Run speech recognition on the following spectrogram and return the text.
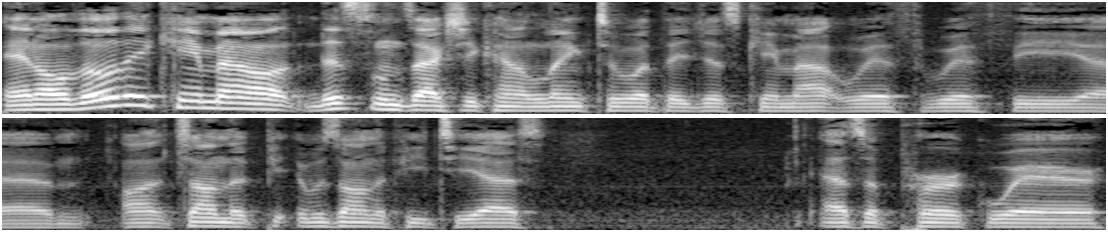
And although they came out, this one's actually kind of linked to what they just came out with. With the um, on, it's on the it was on the PTS as a perk where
